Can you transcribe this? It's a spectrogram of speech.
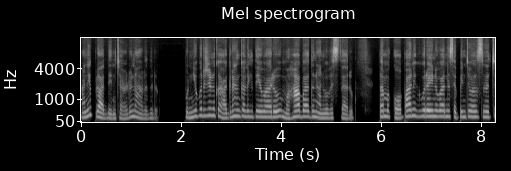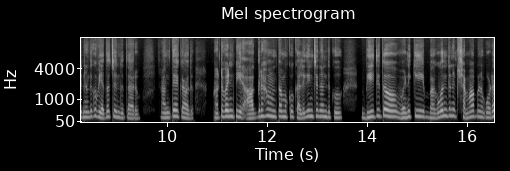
అని ప్రార్థించాడు నారదుడు పుణ్యపురుషులకు ఆగ్రహం కలిగితే వారు మహాబాధను అనుభవిస్తారు. తమ కోపానికి గురైన వారిని శపించవలసి వచ్చినందుకు వ్యధ చెందుతారు. అంతేకాదు అటువంటి ఆగ్రహం తమకు కలిగించినందుకు భీతితో వణికి భగవంతుని క్షమాపణ కూడా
